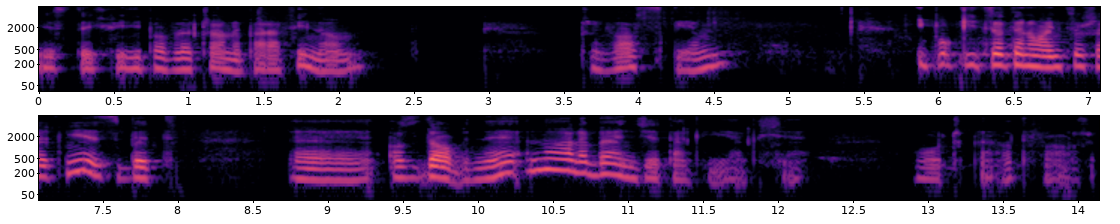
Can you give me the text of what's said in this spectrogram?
Jest w tej chwili powleczony parafiną czy woskiem. I póki co ten łańcuszek nie jest zbyt e, ozdobny, no ale będzie taki jak się łuczka otworzy.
